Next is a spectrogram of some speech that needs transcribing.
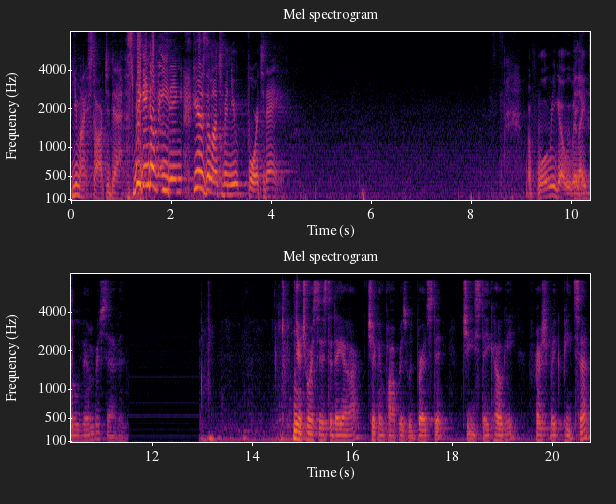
you might starve to death. Speaking of eating, here's the lunch menu for today. Before we go, we would like to. November 7th. Your choices today are chicken poppers with breadstick, cheesesteak hoagie, fresh baked pizza,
